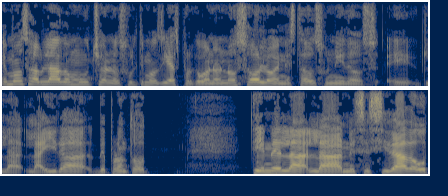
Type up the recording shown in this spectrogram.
Hemos hablado mucho en los últimos días, porque bueno, no solo en Estados Unidos eh, la, la, ira de pronto tiene la, la necesidad o,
